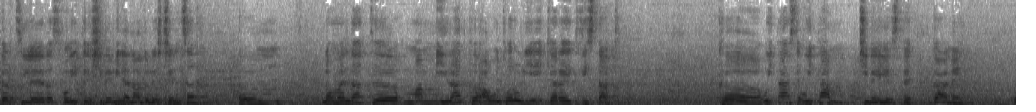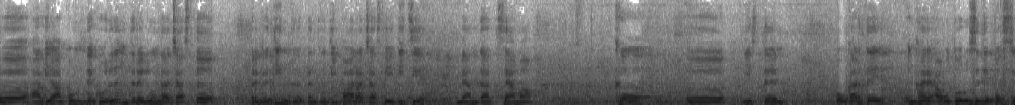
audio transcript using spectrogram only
cărțile răsfoite și de mine în adolescență, um, la un moment dat uh, m-am mirat că autorul ei chiar a existat. Că uitase, uitam cine este Gane. Uh, abia acum de curând, relând această, pregătind pentru tipar această ediție, mi-am dat seama că uh, este o carte în care autorul se depăse,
